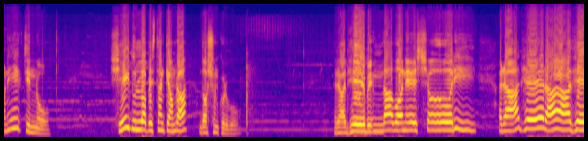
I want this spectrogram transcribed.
অনেক চিহ্ন। সেই দুর্লভ স্থানকে আমরা দর্শন করব। রাধে বৃন্দাবনেশ্বরী, রাধে রাধে।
